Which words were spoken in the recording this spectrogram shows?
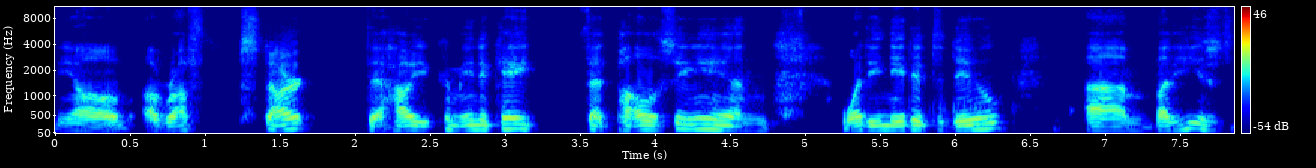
you know a rough start to how you communicate Fed policy and what he needed to do. Um, but he's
